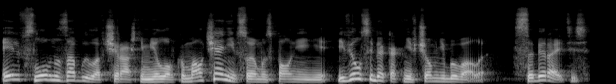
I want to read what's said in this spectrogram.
Эльф словно забыл о вчерашнем неловком молчании в своем исполнении и вел себя, как ни в чем не бывало. «Собирайтесь.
